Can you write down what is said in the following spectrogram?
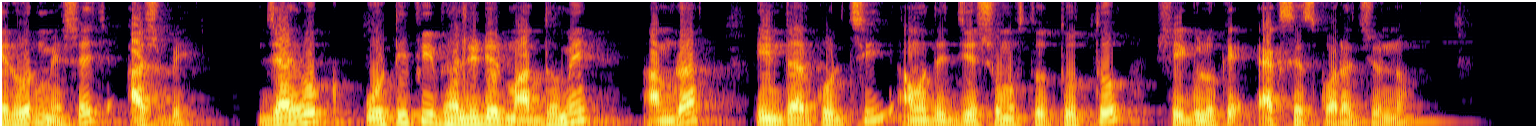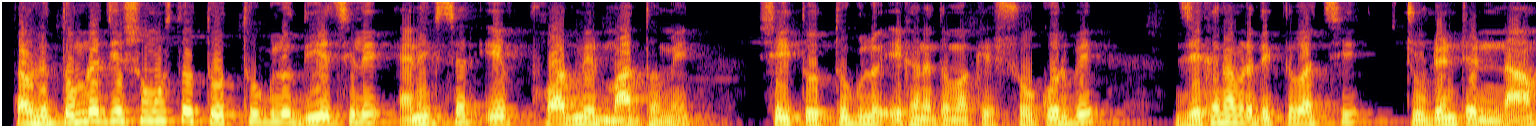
এরোর মেসেজ আসবে। যাই হোক ওটিপি ভ্যালিডের মাধ্যমে আমরা এন্টার করছি আমাদের যে সমস্ত তথ্য, সেগুলোকে অ্যাক্সেস করার জন্য। তাহলে তোমরা যে সমস্ত তথ্যগুলো দিয়েছিলে অ্যানেক্সার এফ ফর্মের মাধ্যমে, সেই তথ্যগুলো এখানে তোমাকে শো করবে। যেখানে আমরা দেখতে পাচ্ছি স্টুডেন্টের নাম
